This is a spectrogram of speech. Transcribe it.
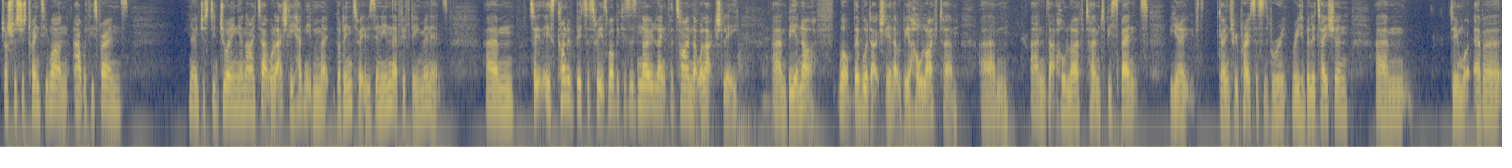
Josh was just 21, out with his friends, you know, just enjoying a night out. Well, actually, he hadn't even got into it, he was only in there 15 minutes. Um, so it's kind of bittersweet as well because there's no length of time that will actually um, be enough. Well, there would actually, and that would be a whole lifetime. Um, and that whole lifetime to be spent, you know, going through processes of re- rehabilitation, um, doing whatever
